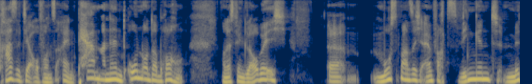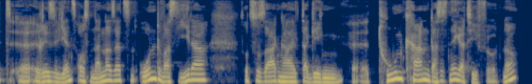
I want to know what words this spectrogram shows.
prasselt ja auf uns ein, permanent, ununterbrochen. Und deswegen glaube ich, äh, muss man sich einfach zwingend mit äh, Resilienz auseinandersetzen und was jeder sozusagen halt dagegen äh, tun kann, dass es negativ wird. Ne?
